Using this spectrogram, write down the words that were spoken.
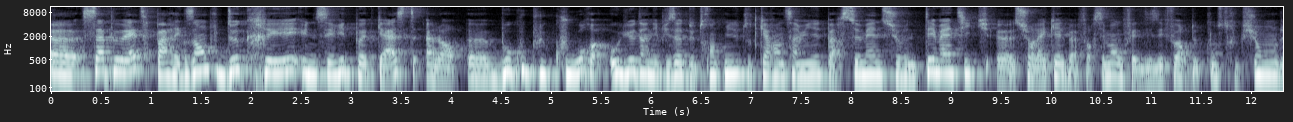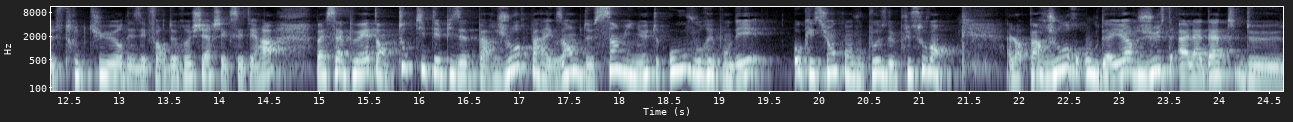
Euh, ça peut être par exemple de créer une série de podcasts, alors euh, beaucoup plus court, au lieu d'un épisode de 30 minutes ou de 45 minutes par semaine sur une thématique euh, sur laquelle bah, forcément vous faites des efforts de construction, de structure, des efforts de recherche, etc. Bah, ça peut être un tout petit épisode par jour, par exemple, de 5 minutes où vous répondez aux questions qu'on vous pose le plus souvent alors par jour ou d'ailleurs juste à la date de,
